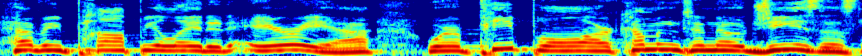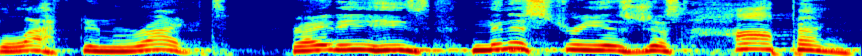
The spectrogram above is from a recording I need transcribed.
heavy populated area where people are coming to know Jesus left and right, right? His ministry is just hopping.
